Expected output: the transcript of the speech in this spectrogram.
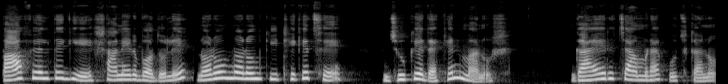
পা ফেলতে গিয়ে শানের বদলে নরম নরম কি ঠেকেছে ঝুঁকে দেখেন মানুষ। গায়ের চামড়া কুচকানো।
